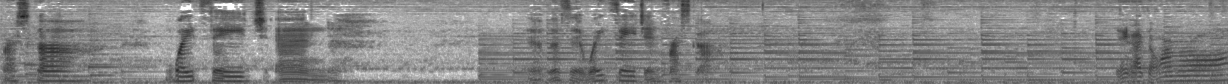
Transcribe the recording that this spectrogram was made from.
Fresca, white sage, and yeah, that's it. White sage and Fresca. They got the armor all.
